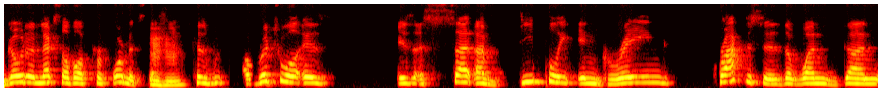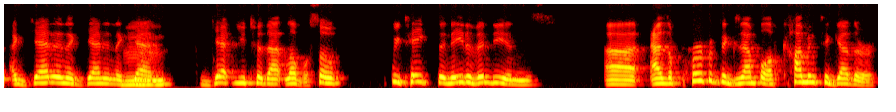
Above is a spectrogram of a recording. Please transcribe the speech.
go to the next level of performance. Because mm-hmm. a ritual is is a set of deeply ingrained practices that when done again and again and again mm-hmm. get you to that level. So if we take the native Indians uh, as a perfect example of coming together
